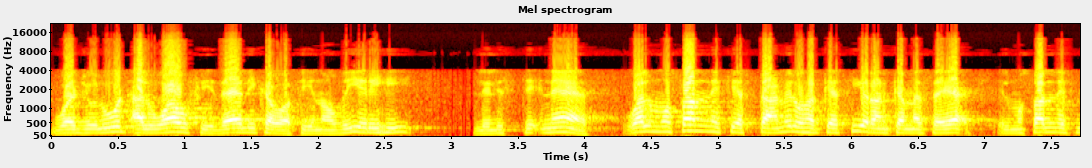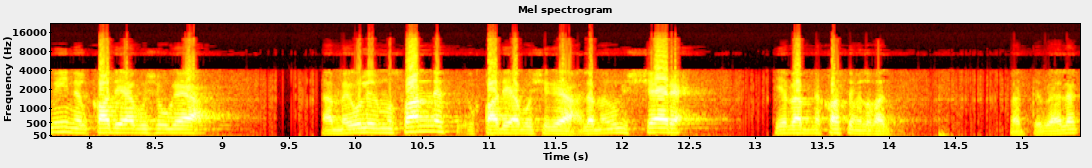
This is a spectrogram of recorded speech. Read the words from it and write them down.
وجلود الواو في ذلك وفي نظيره للاستئناس والمصنف يستعملها كثيرا كما سيأتي. المصنف مين؟ القاضي أبو شجاع. لما يقول المصنف القاضي أبو شجاع. لما يقول الشارح يبقى ابن قاسم الغزي خدت بالك؟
